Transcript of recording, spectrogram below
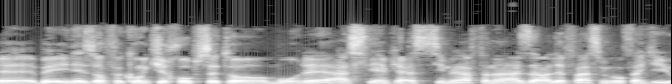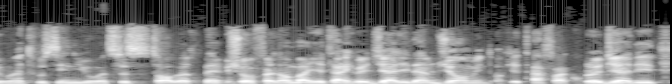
به این اضافه کن که خب سه تا مهره اصلی هم که از تیم رفتن از اول فصل می‌گفتن که یوونتوس این یوونتوس سابق نمیشه و فلان. و یه ترکیب جدیدم جا می‌داد که تفکر جدید.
